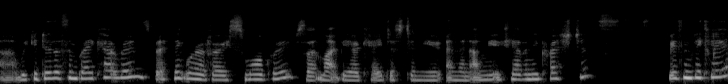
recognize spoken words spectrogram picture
Uh, we could do this in breakout rooms, but I think we're a very small group, so it might be okay just to mute and then unmute if you have any questions. Reasonably clear?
